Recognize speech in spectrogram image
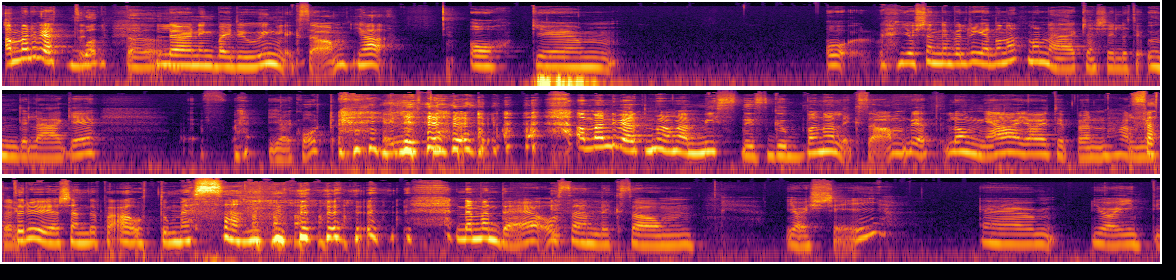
ja men du vet, learning by doing liksom. Ja. Och, ehm, och jag känner väl redan att man är kanske lite underläge. Jag är kort. Jag är lite. ja men du vet med de här businessgubbarna liksom. Du vet långa, jag är typ en halv meter. Fattar du hur jag kände på automässan? Nej men det och sen liksom, jag är tjej. Ehm, jag är inte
